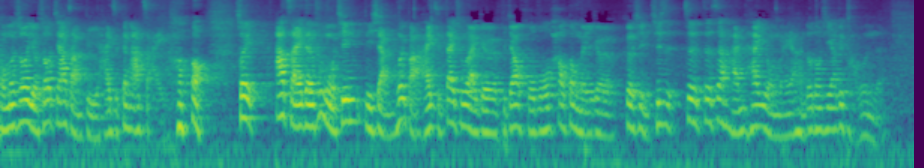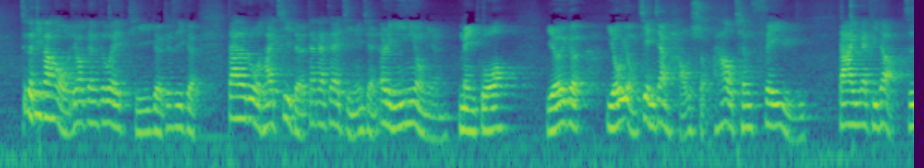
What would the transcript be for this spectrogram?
我们说有时候家长比孩子更阿宅，呵呵，所以阿宅的父母亲，你想会把孩子带出来一个比较活泼好动的一个个性，其实这这是还还有没有很多东西要去讨论的。这个地方，我就要跟各位提一个，就是一个。大家如果还记得，大概在几年前，二零一六年，美国有一个游泳健将好手，他号称飞鱼，大家应该听到知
